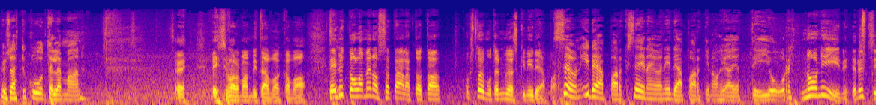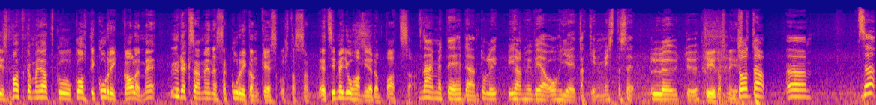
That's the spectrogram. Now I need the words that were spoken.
pysähtyi kuuntelemaan. Se, ei se varmaan mitään vakavaa. Hei, nyt me ollaan menossa täällä, tota, onko toi muuten myöskin Ideapark? Se on Ideapark. Seinäjoen Ideaparkin ohi ajettiin juuri. No niin, ja nyt siis matkamme jatkuu kohti Kurikkaa. Olemme yhdeksään mennessä Kurikan keskustassa. Etsimme Juha Miedon patsaan. Näin me tehdään. Tuli ihan hyviä ohjeitakin, mistä se löytyy. Kiitos niistä. Tota, äh, sä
